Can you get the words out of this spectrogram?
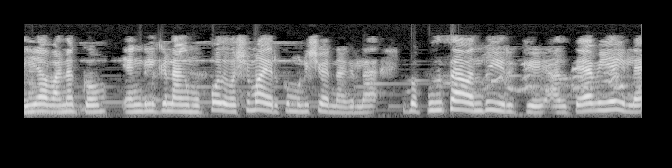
ஐயா வணக்கம். எங்களுக்கு நாங்கள் முப்பது வருஷமா இருக்கோம் முனீஸ்வர் நகர்ல. இப்போ புதுசா வந்து இருக்கு. அது தேவையே இல்லை.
